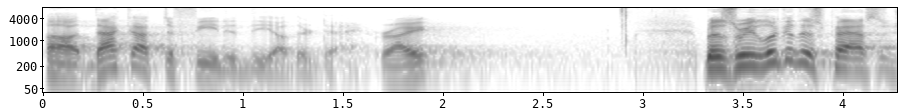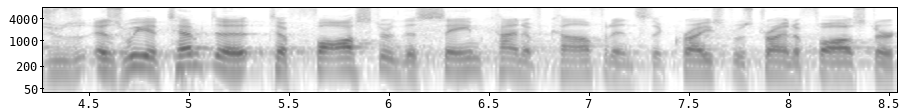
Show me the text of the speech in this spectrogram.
Uh, that got defeated the other day, right? But as we look at this passage, as we attempt to, to foster the same kind of confidence that Christ was trying to foster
